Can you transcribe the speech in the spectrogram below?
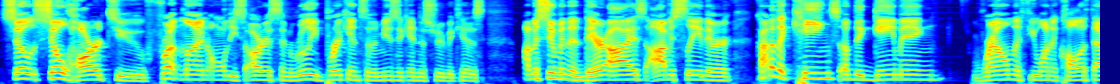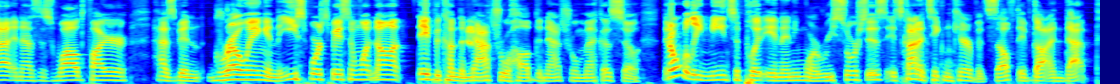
so so hard to frontline all these artists and really break into the music industry because I'm assuming in their eyes, obviously they're kind of the kings of the gaming realm, if you want to call it that. And as this wildfire has been growing in the esports space and whatnot, they've become the natural hub, the natural mecca. So they don't really need to put in any more resources. It's kind of taking care of itself. They've gotten that,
